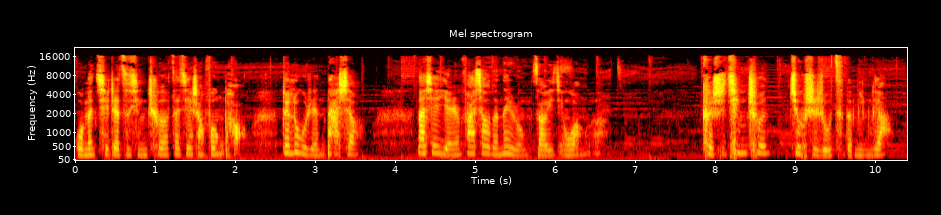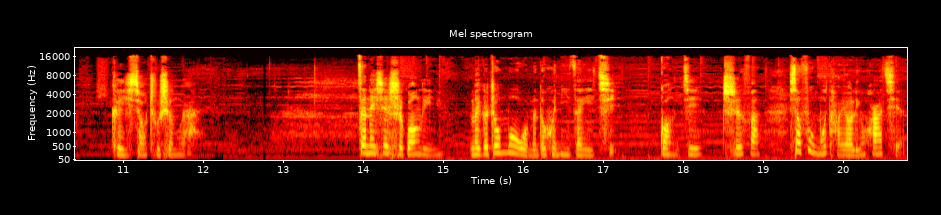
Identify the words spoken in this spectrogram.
我们骑着自行车在街上疯跑，对路人大笑。那些引人发笑的内容早已经忘了。可是青春。就是如此的明亮，可以笑出声来。在那些时光里，每个周末我们都会腻在一起，逛街、吃饭，向父母讨要零花钱。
